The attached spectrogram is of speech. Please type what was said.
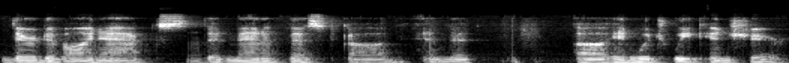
they're divine acts mm-hmm. that manifest God and that uh, in which we can share.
